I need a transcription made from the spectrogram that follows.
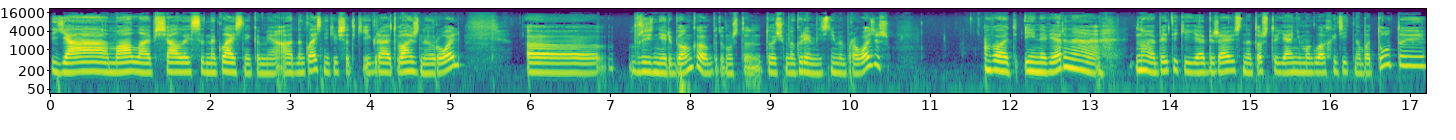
я мало общалась с одноклассниками, а одноклассники все-таки играют важную роль э, в жизни ребенка, потому что ты очень много времени с ними проводишь. Вот, и, наверное, ну, опять-таки, я обижаюсь на то, что я не могла ходить на батуты, э,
